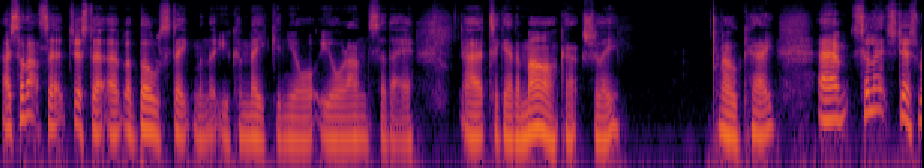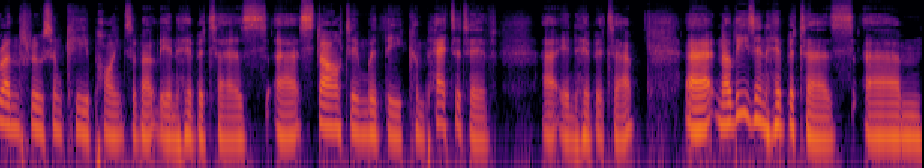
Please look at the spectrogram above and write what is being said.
Uh, so that's a, just a, a, bold statement that you can make in your, your answer there uh, to get a mark actually. Okay, um, so let's just run through some key points about the inhibitors, uh, starting with the competitive uh, inhibitor. Uh, now these inhibitors um,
